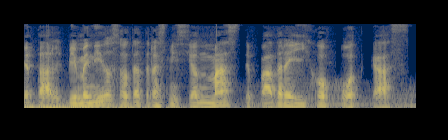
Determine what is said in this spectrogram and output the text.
¿Qué tal? Bienvenidos a otra transmisión más de Padre Hijo Podcast.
